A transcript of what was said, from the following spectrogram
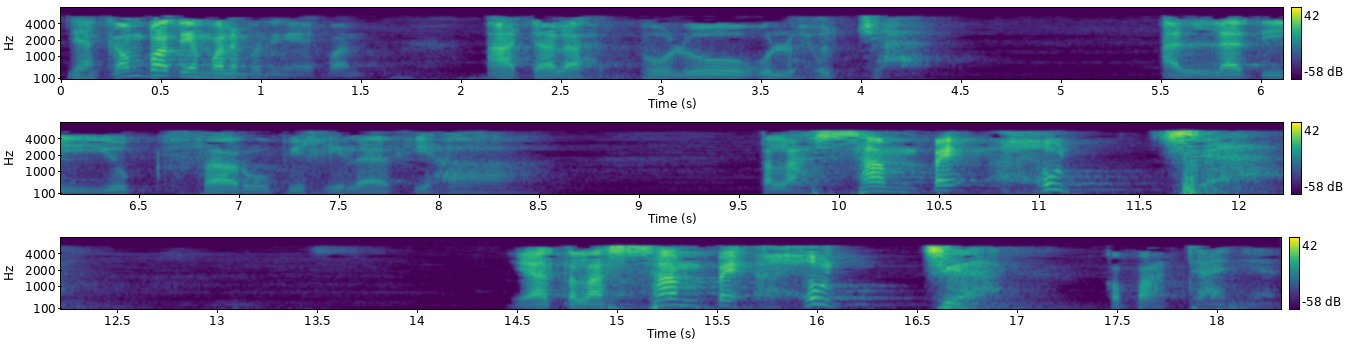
Yang keempat yang paling penting ya, ikhwan adalah bulughul hujjah allati yukfaru bi khilafiha. Telah sampai hujjah. Ya, telah sampai hujjah kepadanya.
